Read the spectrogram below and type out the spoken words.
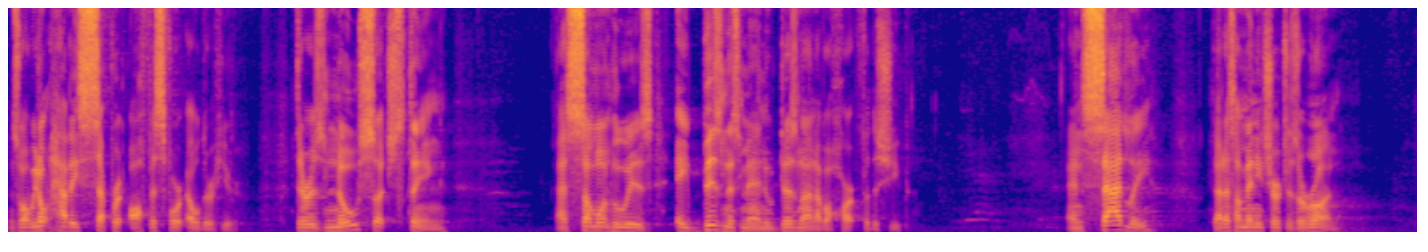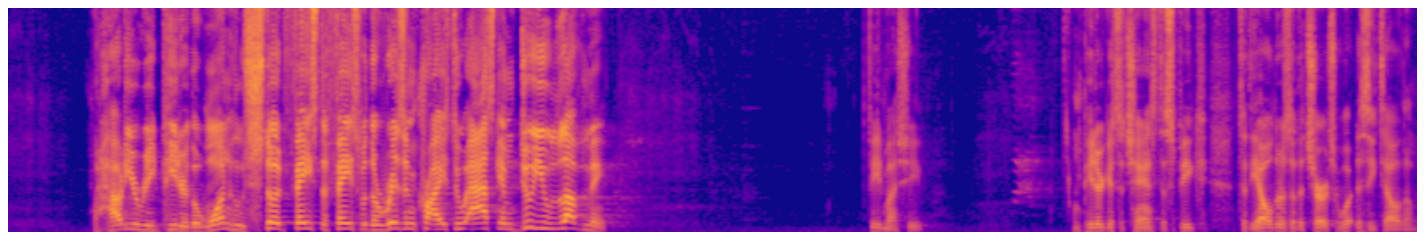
That's why we don't have a separate office for elder here. There is no such thing as someone who is a businessman who does not have a heart for the sheep. And sadly, that is how many churches are run. But how do you read Peter, the one who stood face to face with the risen Christ, who asked him, Do you love me? Feed my sheep. When Peter gets a chance to speak to the elders of the church, what does he tell them?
